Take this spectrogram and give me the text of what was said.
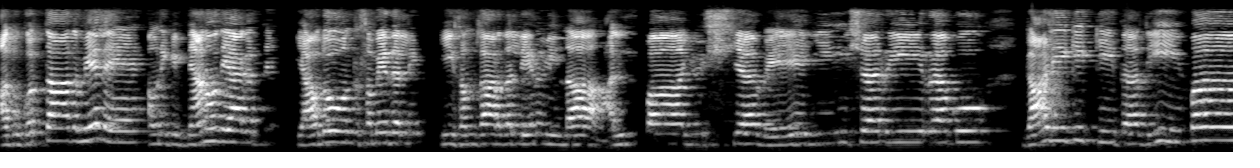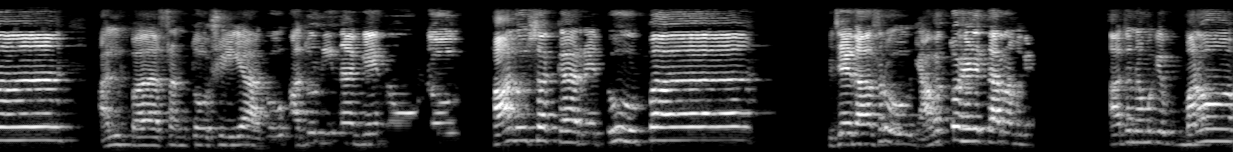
ಅದು ಗೊತ್ತಾದ ಮೇಲೆ ಅವನಿಗೆ ಜ್ಞಾನೋದಯ ಆಗತ್ತೆ. ಯಾವುದೋ ಒಂದು ಸಮಯದಲ್ಲಿ ಈ ಸಂಸಾರದಲ್ಲಿ ಏನು ಇಲ್ಲ. ಅಲ್ಪಾಯುಷ್ಯವೇ ಈ ಶರೀರವು ಗಾಳಿಗಿಕ್ಕಿದ ದೀಪ. ಅಲ್ಪ ಸಂತೋಷಿಯಾಗು, ಅದು ನಿನಗೆ ನೋಡು. ಹಾಲು, ಸಕ್ಕರೆ ತೂಪ ವಿಜಯದಾಸರು ಯಾವತ್ತೋ ಹೇಳಿದ್ದಾರೆ ನಮಗೆ. ಅದು ನಮಗೆ ಮನೋ,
